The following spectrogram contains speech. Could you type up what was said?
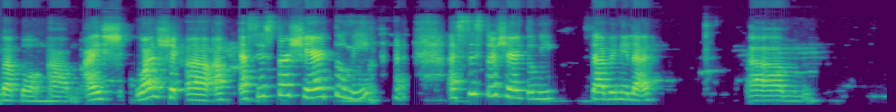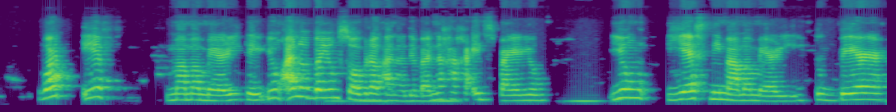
ba po? Um, I one uh, a sister shared to me, a sister shared to me, sabi nila, um, what if Mama Mary, yung ano ba yung sobrang ano, 'di ba? Nakaka-inspire yung yung yes ni Mama Mary to bear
